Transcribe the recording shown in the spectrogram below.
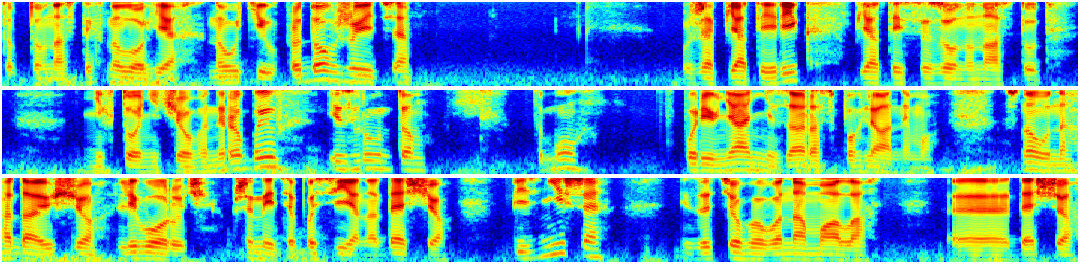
Тобто, в нас технологія наутіл продовжується. Уже п'ятий рік, п'ятий сезон у нас тут ніхто нічого не робив із ґрунтом. Тому порівнянні зараз поглянемо. Знову нагадаю, що ліворуч пшениця посіяна дещо пізніше, із-за цього вона мала е, дещо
